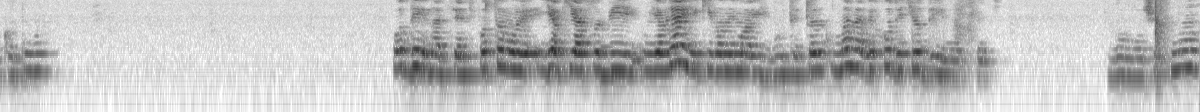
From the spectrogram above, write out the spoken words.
Так, один. 11. По тому, як я собі уявляю, які вони мають бути, то в мене виходить 11 булочок. Ну,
